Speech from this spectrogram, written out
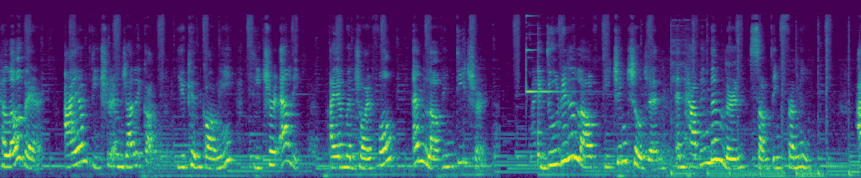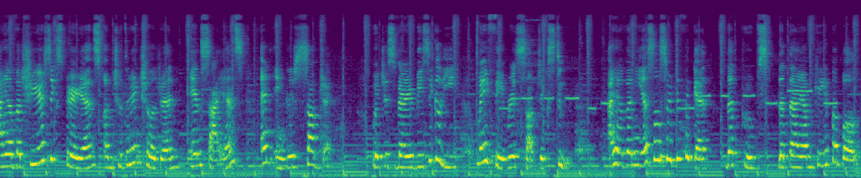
Hello there! I am Teacher Angelica. You can call me Teacher Ely. I am a joyful and loving teacher. I do really love teaching children and having them learn something from me. I have a three years experience on tutoring children in science and English subject, which is very basically my favorite subjects too. I have an ESL certificate that proves that I am capable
